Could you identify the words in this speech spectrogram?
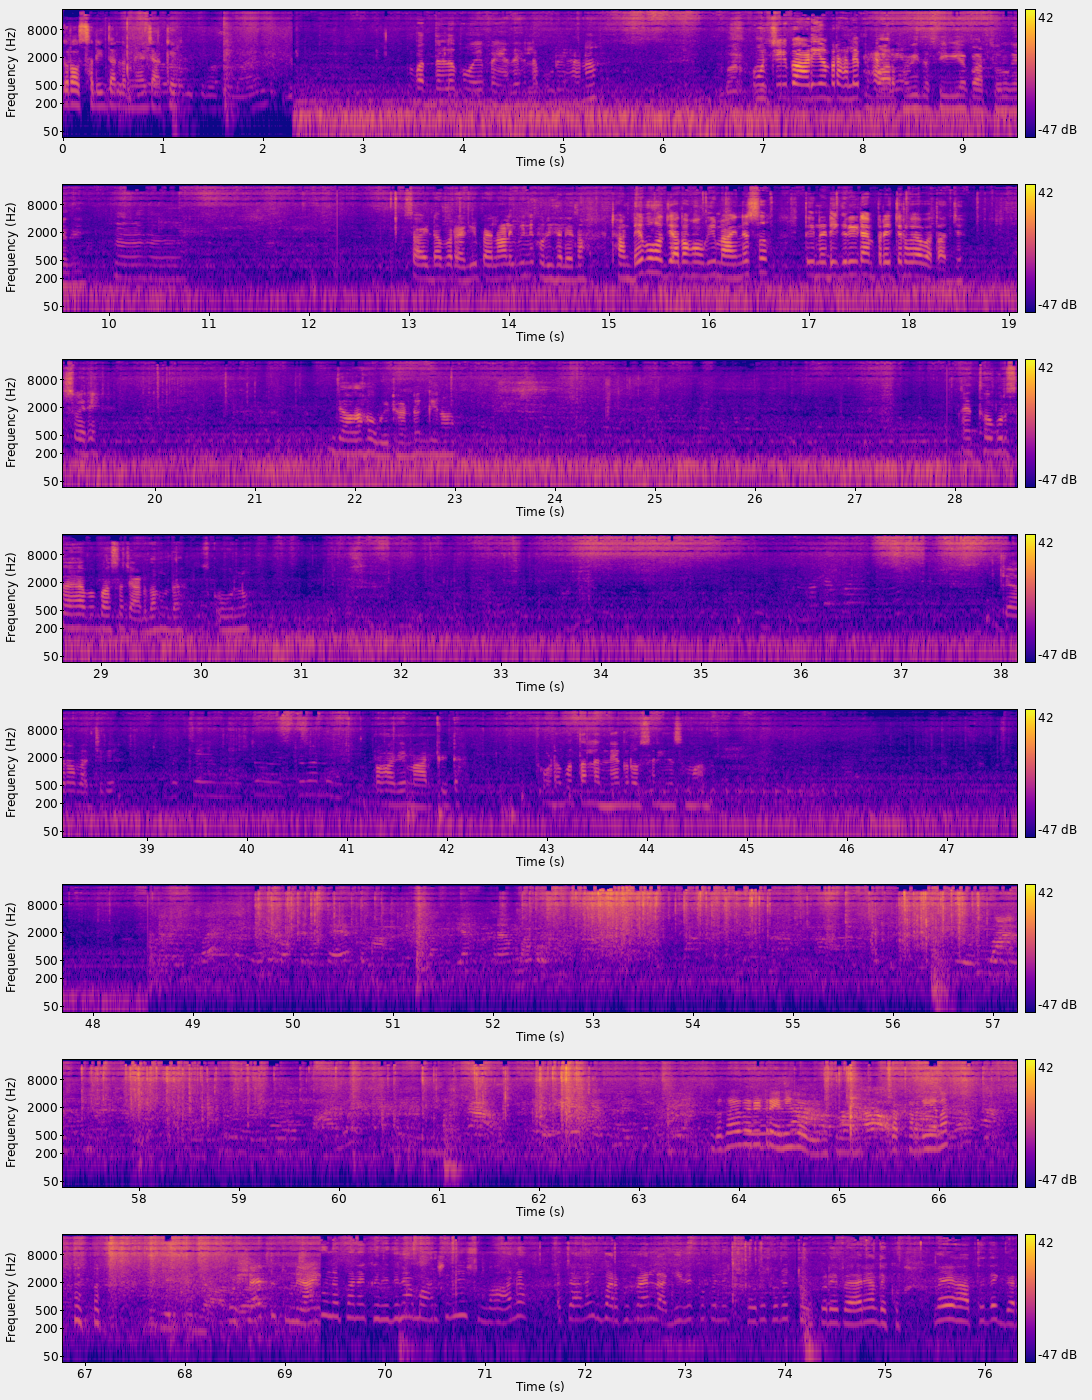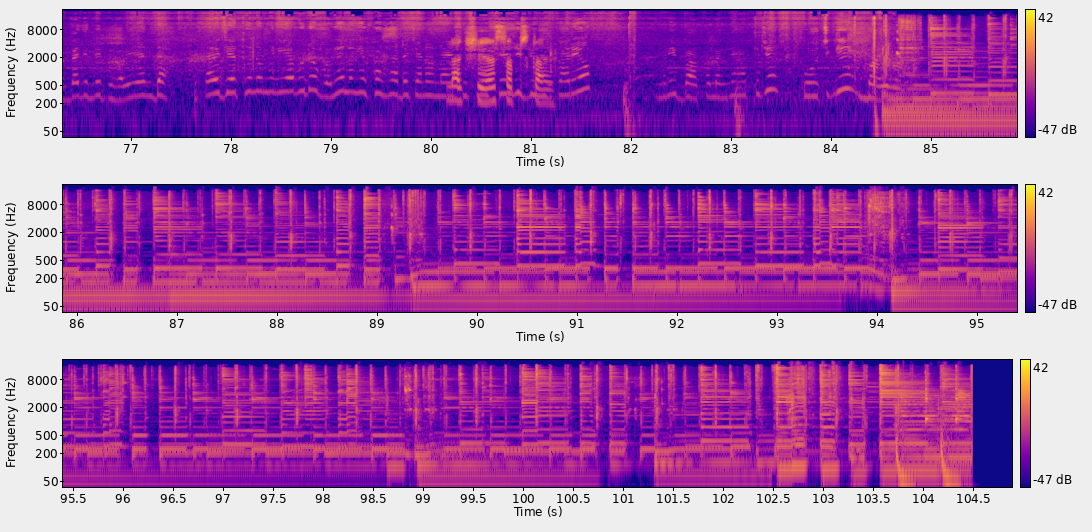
ਗਰੋਸਰੀ ਦਾ ਲੰਮਿਆ ਜਾ ਕੇ। ਬੱਦਲ ਹੋਏ ਪਏ ਆ ਦੇਖ ਲੈ ਪੂਰੇ ਹਨਾ। ਬਰਫ ਉੱਚੀ ਪਹਾੜੀਆਂ ਪਰ ਹਲੇ ਫੈਲ ਬਰਫ ਵੀ ਦੱਸੀ ਵੀ ਆ ਪਰਸੋਂ ਨੂੰ ਕਹਿੰਦੇ। ਸਾਈਡਾਂ ਪਰ ਹੈਗੀ ਪਹਿਲਾਂ ਵਾਲੀ ਵੀ ਨਹੀਂ ਖੁਰੀ ਹਲੇ ਤਾਂ। ਠੰਡੇ ਬਹੁਤ ਜ਼ਿਆਦਾ ਹੋ ਗਈ ਮਾਈਨਸ 3 ਡਿਗਰੀ ਟੈਂਪਰੇਚਰ ਹੋਇਆ ਵਾ ਅੱਜ ਸਵੇਰੇ। ਜ਼ਿਆਦਾ ਹੋ ਗਈ ਠੰਡ ਅੱਗੇ ਨਾਲ। ਇੱਥੋਂ ਗੁਰਸਾਹਿਬ ਬੱਸ ਚੜਦਾ ਹੁੰਦਾ ਸਕੂਲ ਨੂੰ। ਗਿਆਰਾਂ ਵੱਜ ਗਏ। ਆ ਗਏ ਮਾਰਕੀਟ ਥੋੜਾ ਬਹੁਤਾ ਲੈਣੇ ਆ ਗਰੋਸਰੀ ਦਾ ਸਮਾਨ। ਬਤਾ ਤੇਰੀ ਟ੍ਰੇਨਿੰਗ ਹੋ ਗਈ ਸਮਾਨ ਰੱਖਣ ਦੀ, ਹੈ ਨਾ? ਹੁਣ ਆਪਾਂ ਨੇ ਖਰੀਦ ਲਿਆ ਮਾਰਕੀਟ ਦੇ ਸਮਾਨ ਅਚਾਨਕ ਬਰਫ਼ ਪੈਣ ਲੱਗੀ ਦੇਖੋ ਕਿੰਨੇ ਛੋਟੇ ਛੋਟੇ ਟੁਕੜੇ ਪੈ ਰਹੇ ਆ ਦੇਖੋ ਮੇਰੇ ਹੱਥ ਤੇ ਗਰਦਾ ਜਿੱਦੇ ਪਿਘਲ ਜਾਂਦਾ ਤੇ ਜੇ ਤੁਹਾਨੂੰ ਮੇਰੀ ਆ ਵੀਡੀਓ ਵਧੀਆ ਲੱਗੀ ਫਿਰ ਸਾਡੇ ਚੈਨਲ ਨੂੰ Like, share, subscribe. ਕਰਿਓ ਮੇਰੀ ਬਾਪ ਲੰਨੇ ਹੱਥ 'ਚ ਪਹੁੰਚ ਗਈ ਬਾਏ ਬਾਏ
